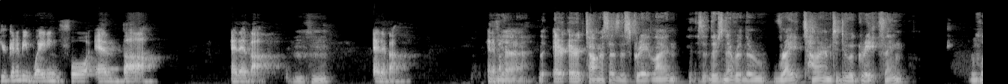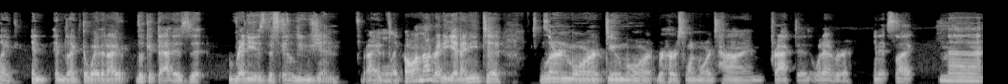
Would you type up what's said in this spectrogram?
you're gonna be waiting forever and ever. Mm-hmm. And ever. And ever. Yeah. Eric Thomas has this great line there's never the right time to do a great thing like and and like the way that i look at that is that ready is this illusion right? Mm-hmm. like oh i'm not ready yet. I need to learn more do more rehearse one more time practice whatever. And it's like nah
